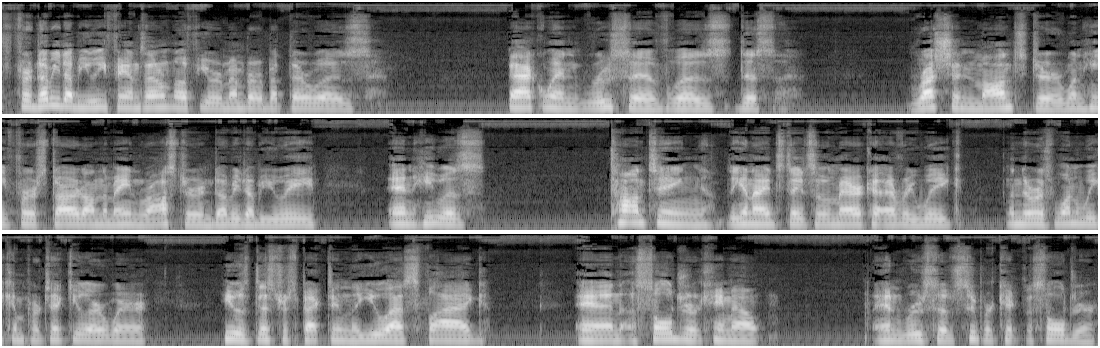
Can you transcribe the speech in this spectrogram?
for WWE fans, I don't know if you remember, but there was back when Rusev was this Russian monster when he first started on the main roster in WWE, and he was taunting the United States of America every week. And there was one week in particular where he was disrespecting the U.S. flag, and a soldier came out, and Rusev super kicked the soldier.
